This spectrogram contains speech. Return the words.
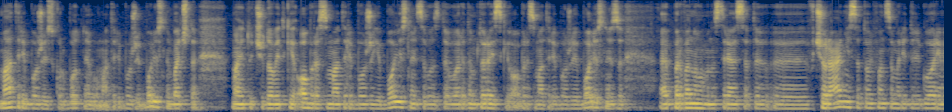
Матері Божої скорботної або Матері Божої болісної. Бачите, маю тут чудовий такий образ Матері Божої болісної. Це властиво редемтористський образ Матері Божої болісної з е, первинного монастиря Святи- е, в Чорані Святого Альфонса Марії Дель Горі.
